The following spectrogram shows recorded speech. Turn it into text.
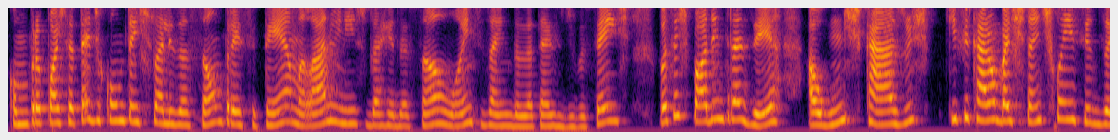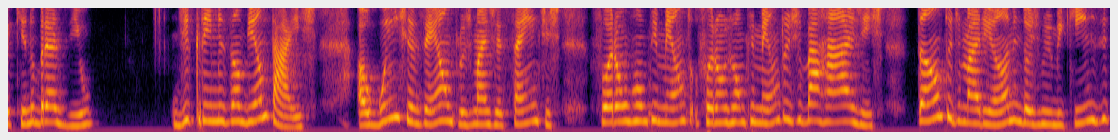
como proposta até de contextualização para esse tema, lá no início da redação, antes ainda da tese de vocês, vocês podem trazer alguns casos que ficaram bastante conhecidos aqui no Brasil de crimes ambientais. Alguns exemplos mais recentes foram, rompimento, foram os rompimentos de barragens, tanto de Mariana em 2015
